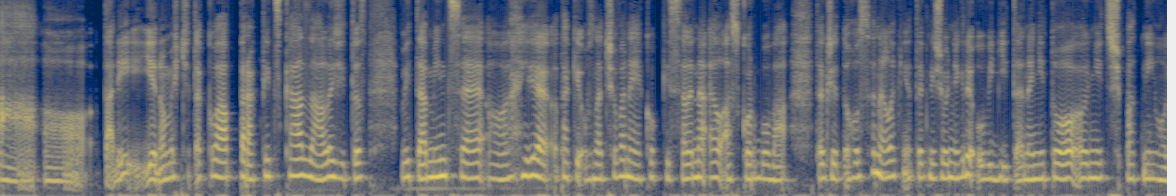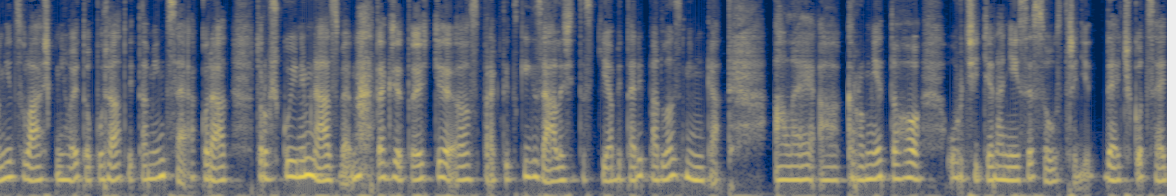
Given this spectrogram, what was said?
A tady jenom ještě taková praktická záležitost. Vitamin C je taky označovaný jako kyselina L askorbová, takže toho se nelekněte, když ho někde uvidíte. Není to nic špatného, nic zvláštního, je to pořád vitamin C, akorát trošku jiným názvem. takže to ještě z praktických záležitostí, aby tady padla zmínka. Ale kromě toho určitě na něj se soustředit. D, C,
